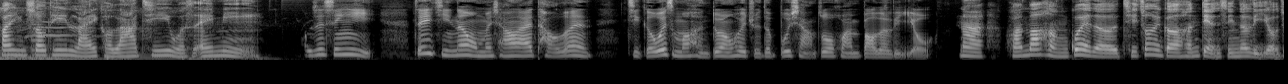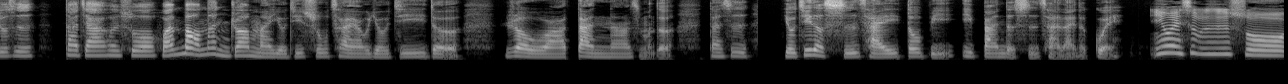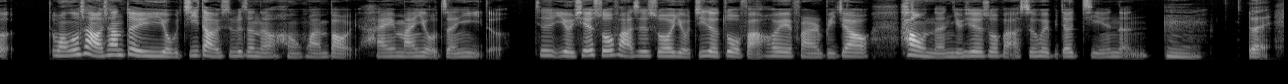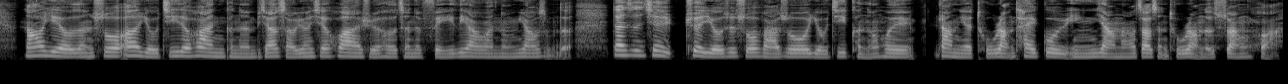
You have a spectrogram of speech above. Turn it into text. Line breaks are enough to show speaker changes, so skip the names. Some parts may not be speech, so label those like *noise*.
欢迎收听《来一口垃圾》，我是 Amy，
我是心怡。这一集呢，我们想要来讨论几个为什么很多人会觉得不想做环保的理由。
那环保很贵的其中一个很典型的理由就是，大家会说环保，那你就要买有机蔬菜啊、有机的肉啊、蛋啊什么的。但是有机的食材都比一般的食材来的贵，
因为是不是说网络上好像对于有机到底是不是真的很环保，还蛮有争议的。就是有些说法是说有机的做法会反而比较耗能，有些说法是会比较节能。
嗯，对。然后也有人说啊，有机的话，你可能比较少用一些化学合成的肥料啊、农药什么的。但是却却有些说法说，有机可能会让你的土壤太过于营养，然后造成土壤的酸化。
